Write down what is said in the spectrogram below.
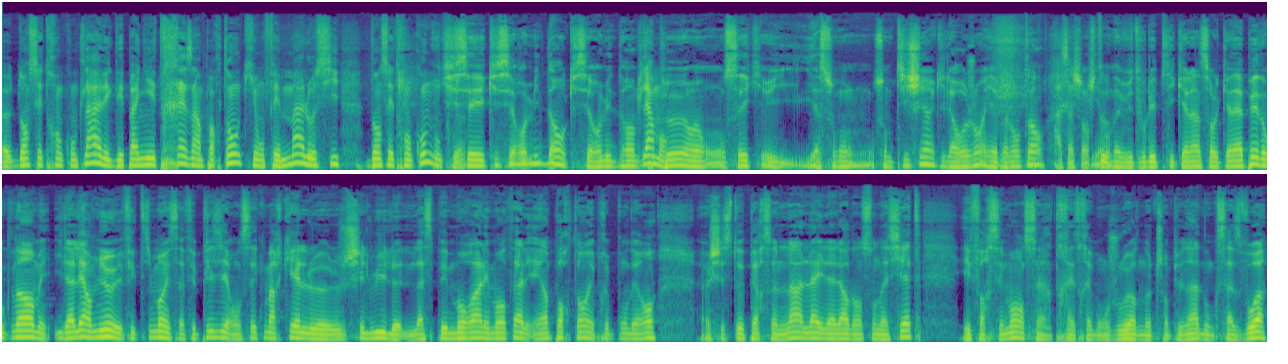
euh, dans cette rencontre-là avec des paniers très importants qui ont fait mal aussi dans cette rencontre. Donc, qui euh, s'est remis dedans, qui s'est remis dedans clairement. peu. On sait qu'il y a son, son, petit chien qui l'a rejoint il y a pas longtemps. Ah, ça change tout. On a vu tous les petits câlins sur le canapé. Donc non, mais il a l'air mieux effectivement et ça fait plaisir. On sait que Markel, euh, chez lui, l'aspect moral et mental est important et prépondérant chez cette personne-là. Là, il a l'air dans son assiette. Et forcément, c'est un très très bon joueur de notre championnat, donc ça se voit.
